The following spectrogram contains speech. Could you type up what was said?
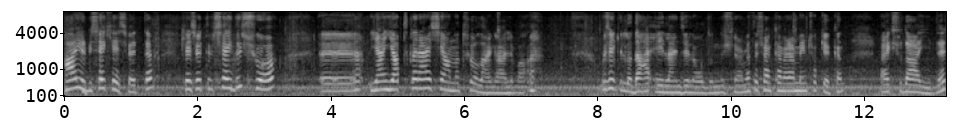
Hayır bir şey keşfettim. Keşfettiğim şey de şu. Ee, yani yaptıkları her şeyi anlatıyorlar galiba. Bu şekilde daha eğlenceli olduğunu düşünüyorum. Mesela şu an kameram benim çok yakın. Belki şu daha iyidir.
